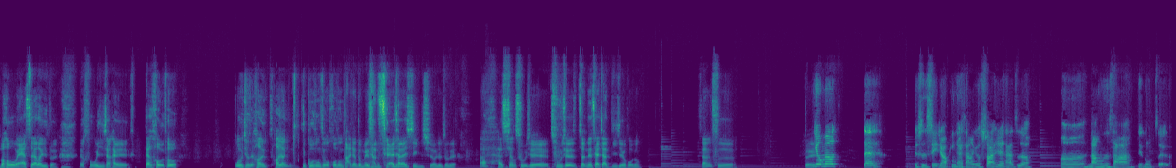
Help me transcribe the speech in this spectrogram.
把我弯酸了一顿。然后我印象还，但是后头我觉得好像好像就各种这种活动大家都没啥子参加的兴趣了，就觉得，哎，还是想出去出去真的参加 DJ 活动。上次，对，有没有在？就是社交平台上有耍些啥子，嗯，狼人杀这种之类的。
